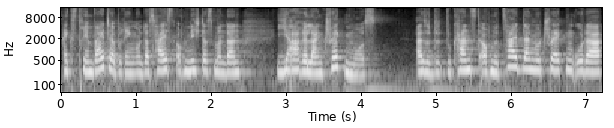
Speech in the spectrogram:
extrem weiterbringen. Und das heißt auch nicht, dass man dann jahrelang tracken muss. Also du, kannst auch nur zeitlang nur tracken oder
